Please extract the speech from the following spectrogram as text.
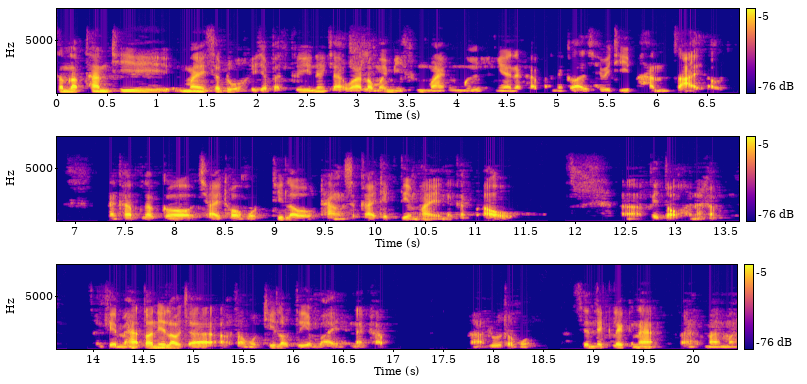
สำหรับท่านที่ไม่สะดวกที่จะบัดกรีเนื่องจากว่าเราไม่มีเครื่องไม้เครื่องมืออย่างเงี้ยนะครับอันนี้ก็ใช้วิธีพันสายเอานะครับ แล้วก็ใช้ท่อหดที่เราทางสกายเทคเตรียมให้นะครับ เอาไปต่อนะครับ สังเกตไหมฮะตอนนี้เราจะเอาท่อหดที่เราเตรียมไว้นะครับรูท่อหดเส้นเล็กๆนะมามา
